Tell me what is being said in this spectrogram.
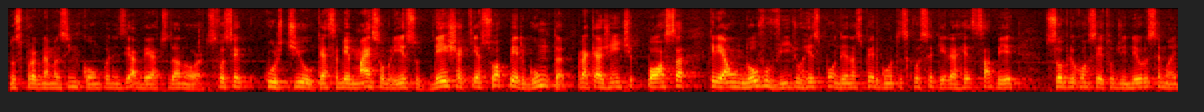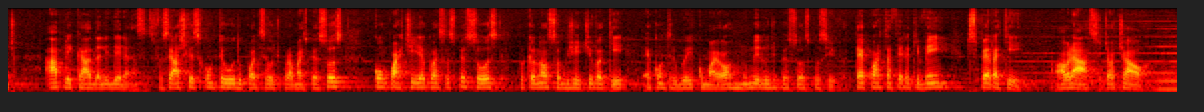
nos programas Incompanies e abertos da Norte. Se você curtiu, quer saber mais sobre isso, deixa aqui a sua pergunta para que a gente possa criar um novo vídeo respondendo respondendo as perguntas que você queira saber sobre o conceito de neurosemântica aplicado à liderança. Se você acha que esse conteúdo pode ser útil para mais pessoas, compartilha com essas pessoas, porque o nosso objetivo aqui é contribuir com o maior número de pessoas possível. Até quarta-feira que vem, te espero aqui. Um abraço, tchau, tchau.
